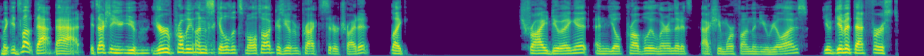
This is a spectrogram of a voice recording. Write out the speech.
Like it's not that bad. It's actually you, you you're probably unskilled at small talk because you haven't practiced it or tried it. Like try doing it and you'll probably learn that it's actually more fun than you realize. You give it that first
